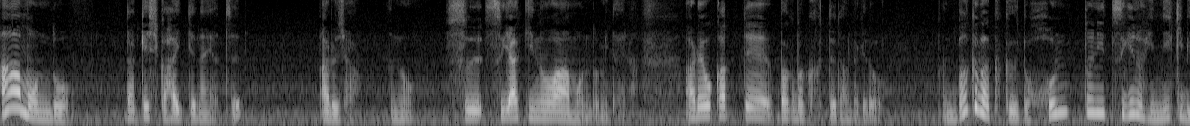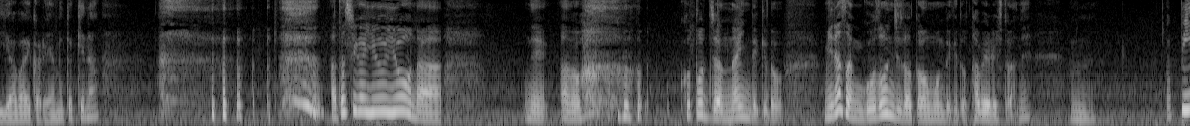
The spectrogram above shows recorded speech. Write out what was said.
アーモンドだけしか入ってないやつ？あるじゃん。あの素焼きのアーモンドみたいな。あれを買ってバクバク食ってたんだけどバクバク食うと本当に次の日ニキビやばいからやめとけな。私が言うようなねあの ことじゃないんだけど皆さんご存知だとは思うんだけど食べる人はね。うん。ピー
